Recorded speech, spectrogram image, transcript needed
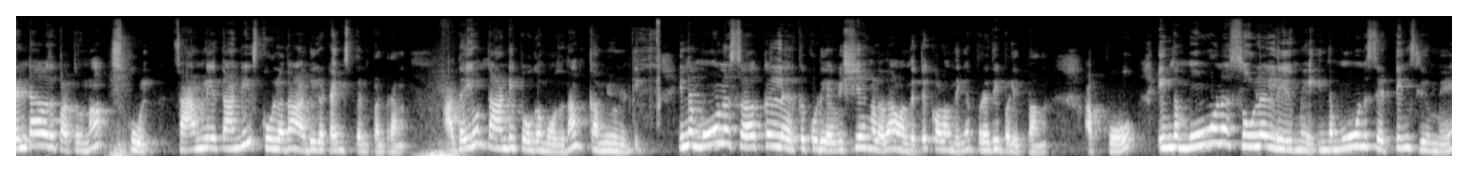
ரெண்டாவது பார்த்தோன்னா ஸ்கூல் ஃபேமிலியை தாண்டி ஸ்கூலில் தான் அதிக டைம் ஸ்பெண்ட் பண்ணுறாங்க அதையும் தாண்டி போகும்போது தான் கம்யூனிட்டி இந்த மூணு சர்க்கிளில் இருக்கக்கூடிய விஷயங்களை தான் வந்துட்டு குழந்தைங்க பிரதிபலிப்பாங்க. அப்போது இந்த மூணு சூழல்லையுமே இந்த மூணு செட்டிங்ஸ்லையுமே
